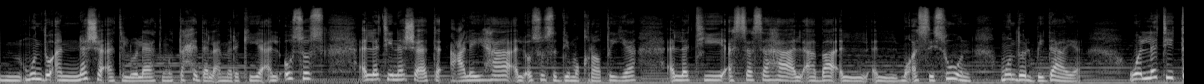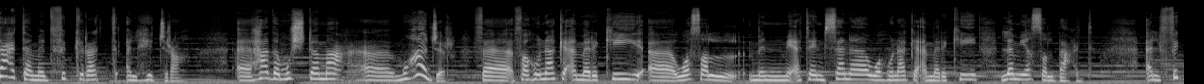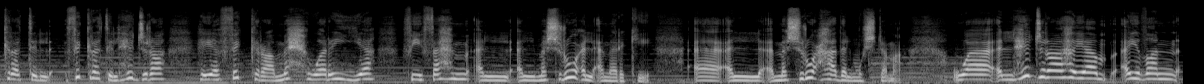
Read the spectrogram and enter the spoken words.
منذ أن نشأت الولايات المتحدة الأمريكية الأسس التي نشأت عليها الأسس الديمقراطية التي أسسها الآباء المؤسسون منذ البداية والتي تعتمد فكرة الهجرة. آه هذا مجتمع آه مهاجر. فهناك أمريكي آه وصل من 200 سنة وهناك أمريكي لم يصل بعد. الفكرة فكرة الهجرة هي فكرة محورية في فهم المشروع الأمريكي المشروع هذا المجتمع. والهجرة هي أيضا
